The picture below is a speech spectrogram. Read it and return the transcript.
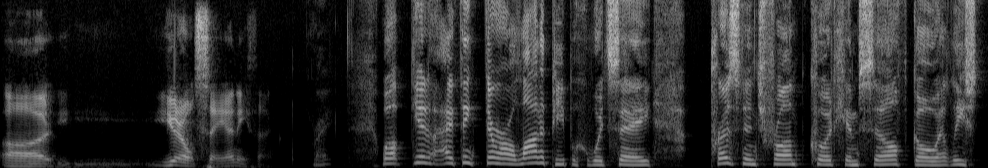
uh, you don't say anything. Right. Well, you know, I think there are a lot of people who would say President Trump could himself go at least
